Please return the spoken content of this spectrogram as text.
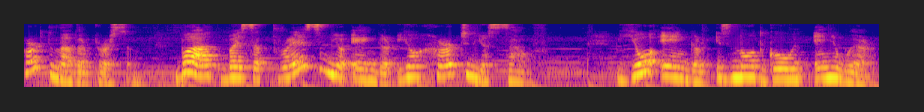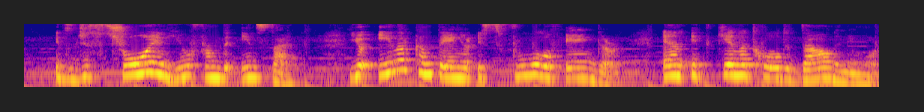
hurt another person. But by suppressing your anger, you're hurting yourself. Your anger is not going anywhere. It's destroying you from the inside. Your inner container is full of anger and it cannot hold it down anymore.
